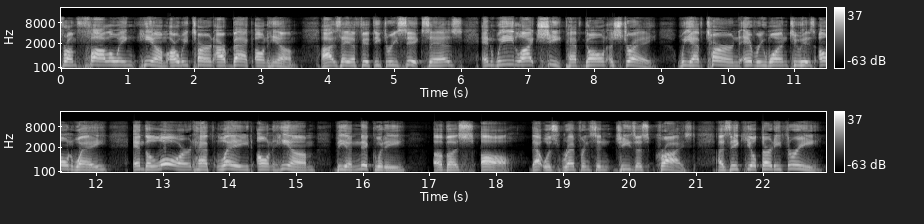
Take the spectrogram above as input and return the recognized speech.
from following him or we turn our back on him. Isaiah 53 6 says, And we like sheep have gone astray. We have turned everyone to his own way, and the Lord hath laid on him the iniquity of us all. That was referencing Jesus Christ. Ezekiel 33,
